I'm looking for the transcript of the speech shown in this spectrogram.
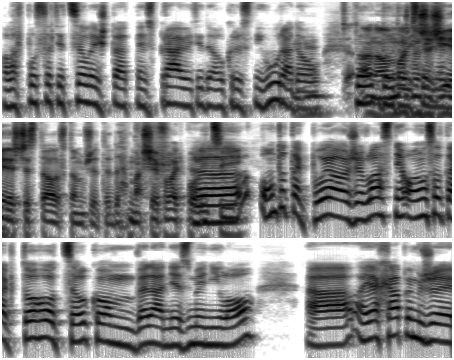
ale v podstate celej štátnej správy, teda okresných úradov. Mm. To, Áno, možno, že žije ešte stále v tom, že teda má šefovať policii. Uh, on to tak povedal, že vlastne ono sa tak toho celkom veľa nezmenilo. A, a ja chápem, že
